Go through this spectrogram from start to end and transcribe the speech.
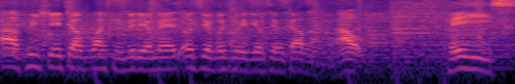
I appreciate y'all for watching the video, man. It's OTO West Radio, I'm out. Peace.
